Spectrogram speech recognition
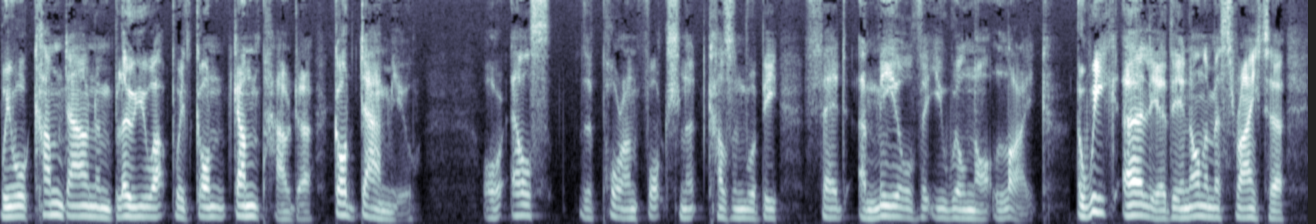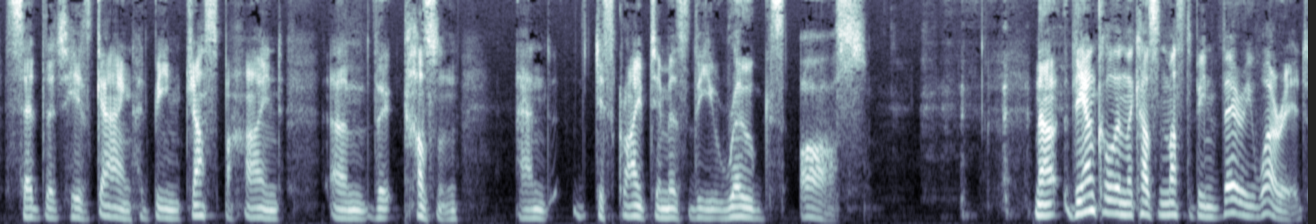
"We will come down and blow you up with gunpowder. God damn you." Or else the poor unfortunate cousin would be fed a meal that you will not like. A week earlier, the anonymous writer said that his gang had been just behind um, the cousin and described him as the rogue's arse. Now, the uncle and the cousin must have been very worried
